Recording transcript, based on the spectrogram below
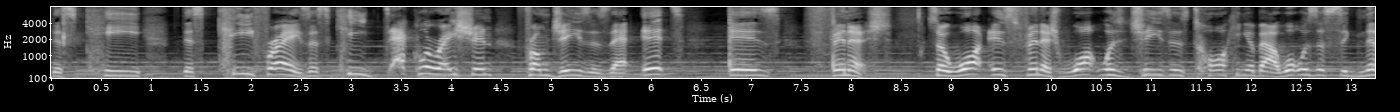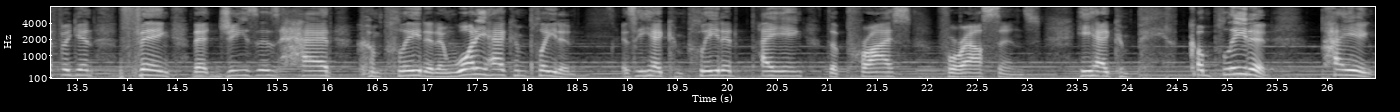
this key this key phrase, this key declaration from Jesus that it is finished. So, what is finished? What was Jesus talking about? What was the significant thing that Jesus had completed? And what he had completed is he had completed paying the price for our sins. He had com- completed paying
